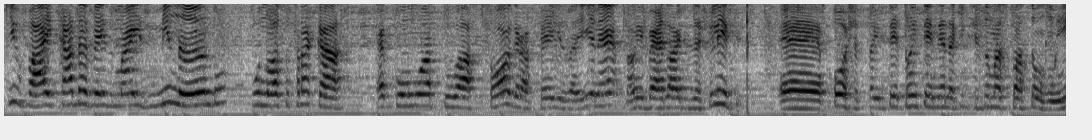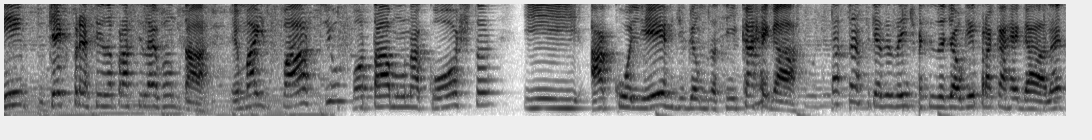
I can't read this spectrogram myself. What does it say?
que vai cada vez mais minando o nosso fracasso. É como a tua sogra fez aí, né? Ao invés dela dizer, Felipe, é, poxa, tô ente- tô entendendo aqui que vocês estão numa situação ruim. O que é que precisa para se levantar? É mais fácil botar a mão na costa e acolher, digamos assim, e carregar. Tá certo que às vezes a gente precisa de alguém para carregar, né?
